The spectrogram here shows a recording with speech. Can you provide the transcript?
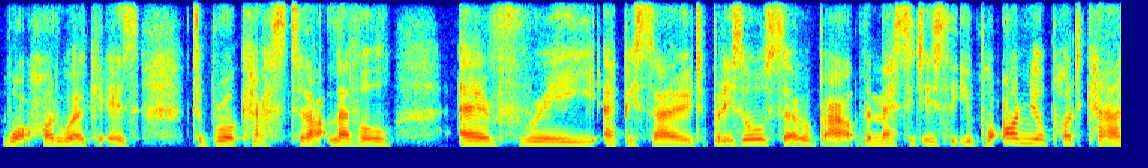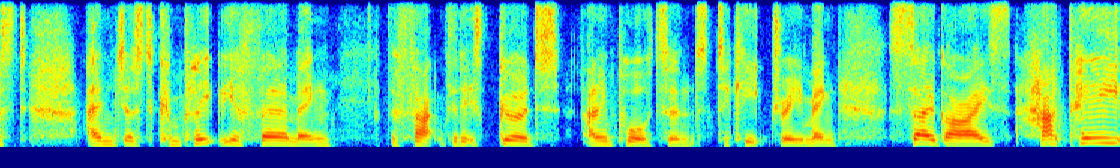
what hard work it is to broadcast to that level every episode, but it's also about the messages that you put on your podcast and just completely affirming the fact that it's good and important to keep dreaming. So, guys, happy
